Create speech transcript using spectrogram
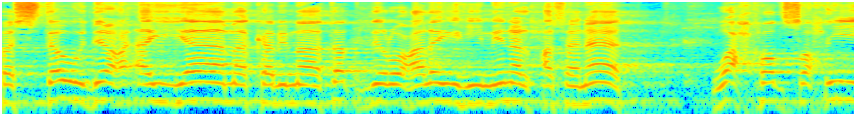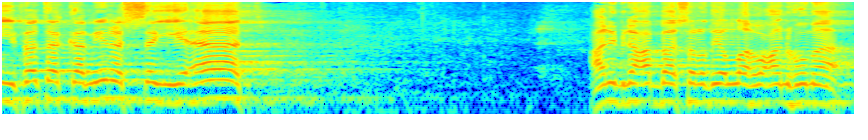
فاستودع أيامك بما تقدر عليه من الحسنات واحفظ صحيفتك من السيئات. عن ابن عباس رضي الله عنهما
